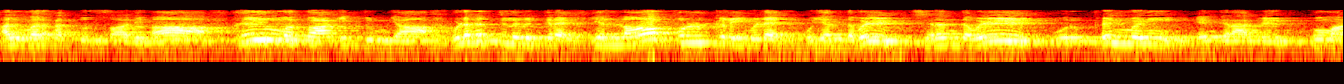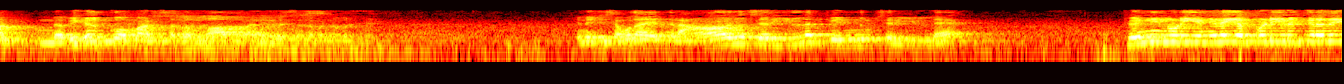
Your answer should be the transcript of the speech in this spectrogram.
அல் மரகத்து சாலிஹா. கைரு மகாஇ துன்யா உலகத்தில் இருக்கிற எல்லா பொருட்களை விட உயர்ந்தவள் சிறந்தவள் ஒரு பெண்மணி என்கிறார்கள் குமான் நபிகள் கோமான் ஸல்லல்லாஹு அவர்கள். இன்னைக்கு சமுதாயத்தில் ஆணும் சரியில்லை பெண்ணும் சரியில்லை. பெண்ணினுடைய நிலை எப்படி இருக்கிறது?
